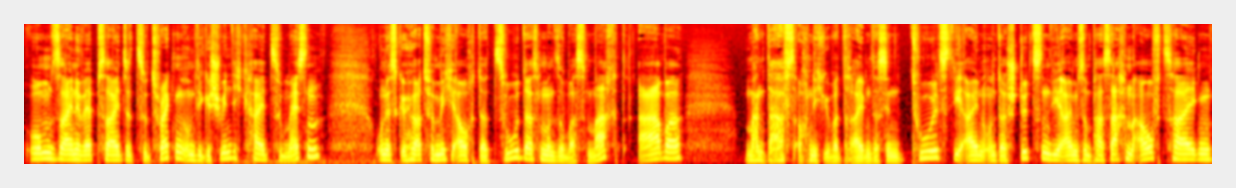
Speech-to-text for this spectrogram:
um seine Webseite zu tracken, um die Geschwindigkeit zu messen. Und es gehört für mich auch dazu, dass man sowas macht. Aber man darf es auch nicht übertreiben. Das sind Tools, die einen unterstützen, die einem so ein paar Sachen aufzeigen.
